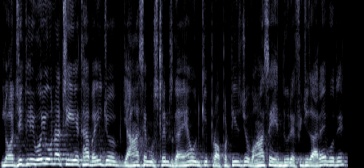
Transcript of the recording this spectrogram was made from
लॉजिकली वही होना चाहिए था भाई जो यहाँ से मुस्लिम्स गए हैं उनकी प्रॉपर्टीज़ जो वहाँ से हिंदू रेफ्यूजीज आ रहे हैं वो दे।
